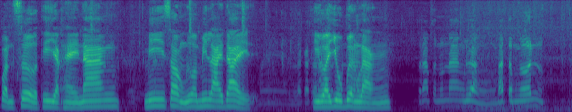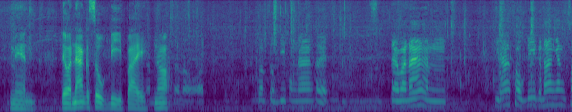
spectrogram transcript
ปอนเซอร์ที่อยากให้นาง มีซ่องหรือว่ามีรายได้แล้วก็ที่ว่าอยู่เบื้องหลังสนับสนุนนางเรื่องบัตรเติมเงินแมนแต่ว่านางก็โชคดีไปเนาะตลอดความโชคดีของนางเลยแต่ว่านางอันที่นางโชคดีกับนางยังโช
